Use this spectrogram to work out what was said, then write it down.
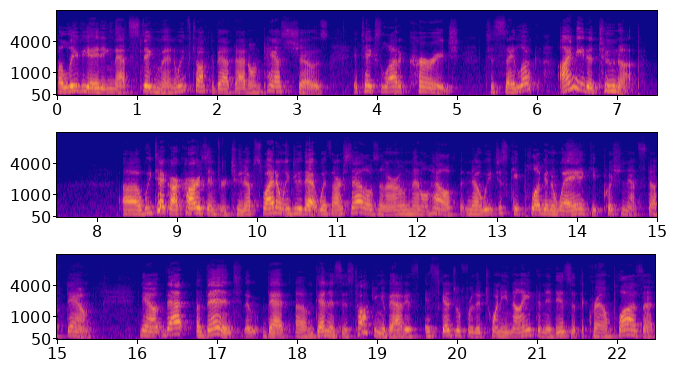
alleviating that stigma. And we've talked about that on past shows. It takes a lot of courage to say, look, I need a tune up. Uh, we take our cars in for tune ups. Why don't we do that with ourselves and our own mental health? But no, we just keep plugging away and keep pushing that stuff down. Now, that event that, that um, Dennis is talking about is, is scheduled for the 29th, and it is at the Crowne Plaza.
